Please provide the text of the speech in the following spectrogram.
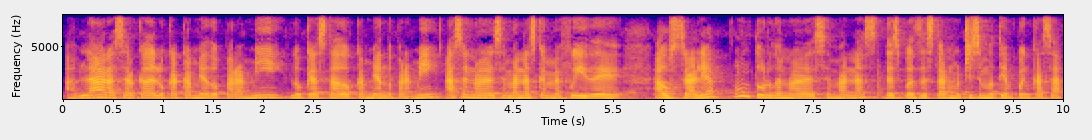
hablar acerca de lo que ha cambiado para mí, lo que ha estado cambiando para mí? Hace nueve semanas que me fui de Australia, un tour de nueve semanas, después de estar muchísimo tiempo en casa.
